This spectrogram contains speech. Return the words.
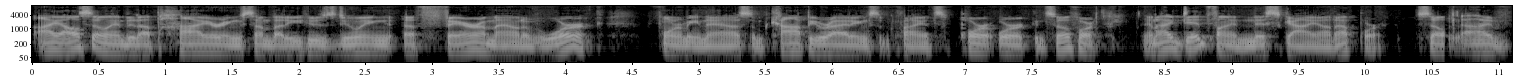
I also ended up hiring somebody who's doing a fair amount of work for me now some copywriting, some client support work, and so forth. And I did find this guy on Upwork. So I've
